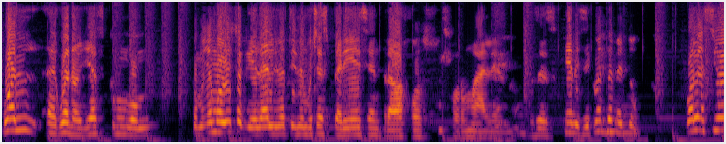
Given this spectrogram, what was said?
¿Cuál, eh, bueno, ya es como, como ya hemos visto que Dali no tiene mucha experiencia en trabajos formales, ¿no? Entonces, Génesis, cuéntame tú, ¿cuál ha sido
